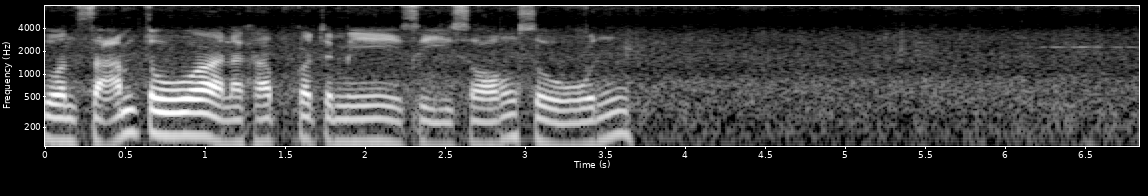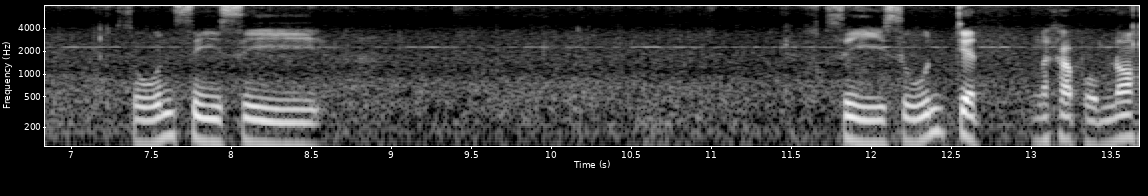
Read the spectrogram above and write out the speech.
ส่วน 3 ตัวนะครับก็จะมี 420 044 407 นะครับผมเนาะ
